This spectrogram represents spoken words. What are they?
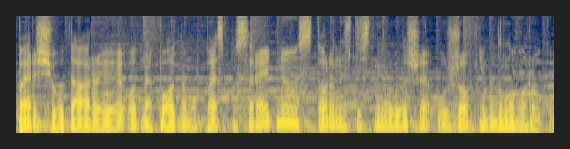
перші удари одне по одному безпосередньо сторони здійснили лише у жовтні минулого року.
